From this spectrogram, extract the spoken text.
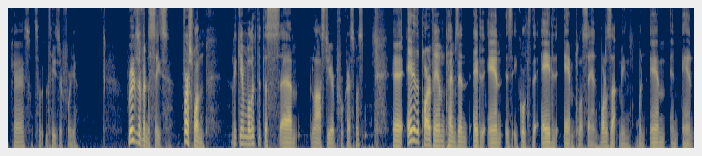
Okay, so it's a little teaser for you. Rules of indices. First one, and again, we looked at this um, last year before Christmas. Uh, a to the power of m times n, a to the n is equal to the a to the m plus n. What does that mean when m and n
